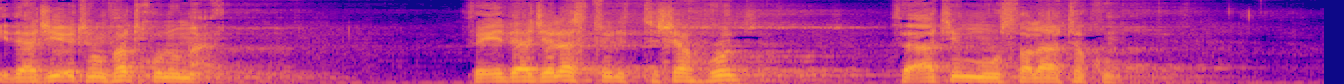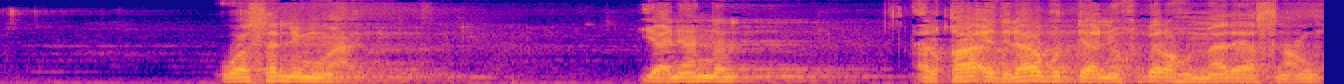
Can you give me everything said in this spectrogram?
إذا جئتم فادخلوا معي فإذا جلست للتشهد فأتموا صلاتكم وسلموا معي. يعني أن ال- القائد لا بد أن يخبرهم ماذا يصنعون.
